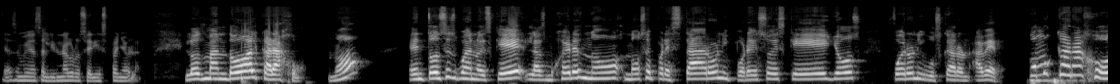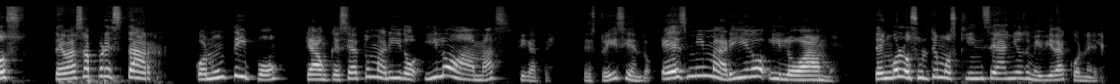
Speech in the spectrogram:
ya se me iba a salir una grosería española, los mandó al carajo, ¿no? Entonces, bueno, es que las mujeres no, no se prestaron y por eso es que ellos fueron y buscaron. A ver, ¿cómo carajos te vas a prestar con un tipo que aunque sea tu marido y lo amas, fíjate, te estoy diciendo, es mi marido y lo amo tengo los últimos 15 años de mi vida con él.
